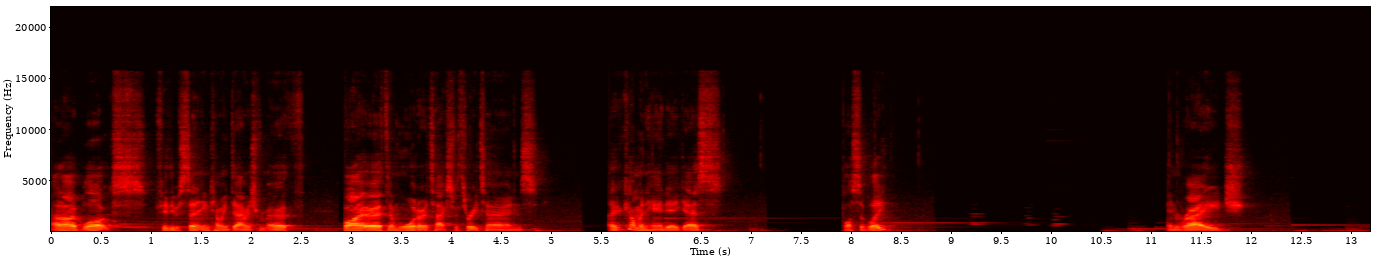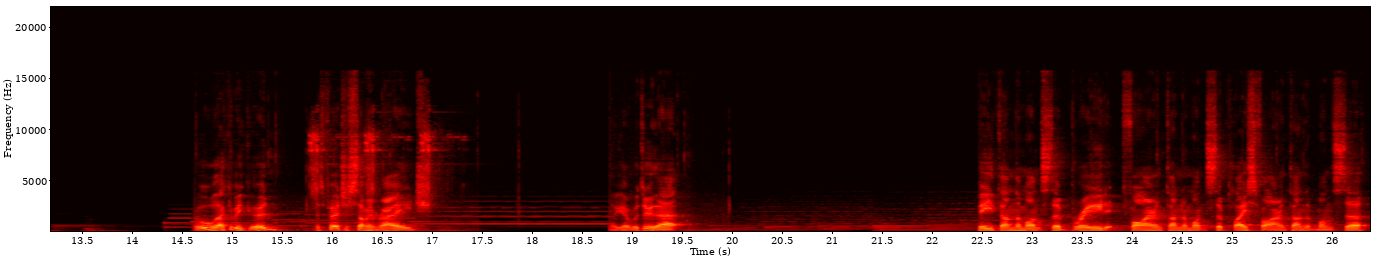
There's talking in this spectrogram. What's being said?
Ally blocks 50% incoming damage from earth, fire, earth, and water attacks for three turns. That could come in handy, I guess. Possibly. Enrage. Oh, that could be good. Let's purchase some Enrage. There we go, we'll do that. Feed Thunder Monster, breed Fire and Thunder Monster, place Fire and Thunder Monster,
